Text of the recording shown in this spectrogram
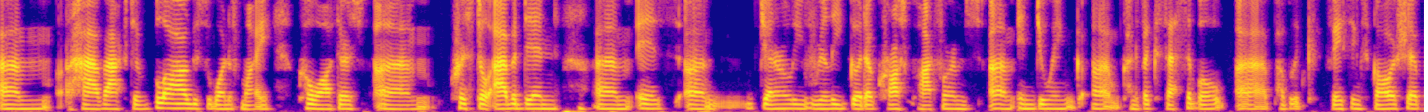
um, have active blogs. One of my co authors, um, Crystal Abidin, um, is um, generally really good across platforms um, in doing kind of accessible uh, public facing scholarship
